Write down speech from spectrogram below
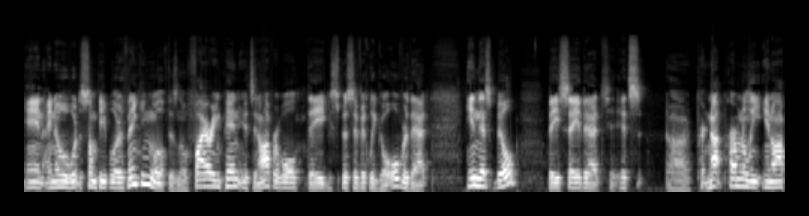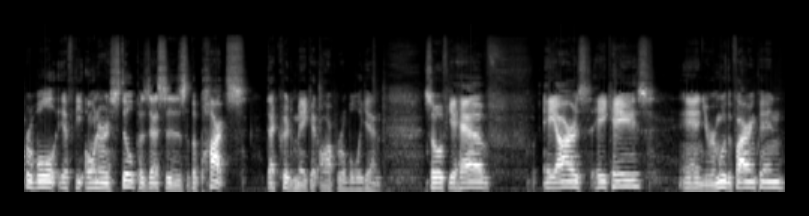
And I know what some people are thinking, well, if there's no firing pin, it's inoperable. They specifically go over that. In this bill, they say that it's uh, not permanently inoperable if the owner still possesses the parts that could make it operable again. So if you have ARs, AKs, and you remove the firing pin,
